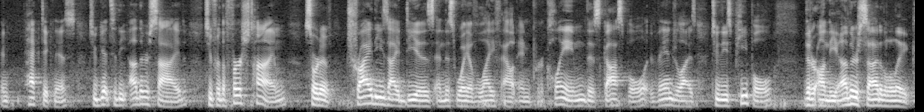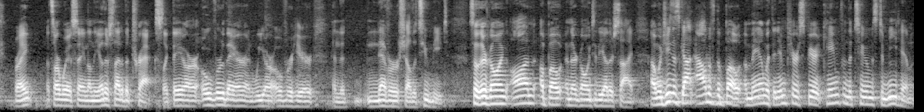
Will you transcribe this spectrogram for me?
and hecticness, to get to the other side, to for the first time sort of try these ideas and this way of life out and proclaim this gospel, evangelize to these people that are on the other side of the lake, right? That's our way of saying on the other side of the tracks. Like they are over there and we are over here, and the, never shall the two meet. So they're going on a boat and they're going to the other side. Uh, when Jesus got out of the boat, a man with an impure spirit came from the tombs to meet him.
